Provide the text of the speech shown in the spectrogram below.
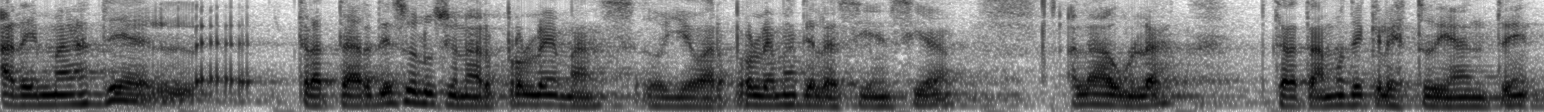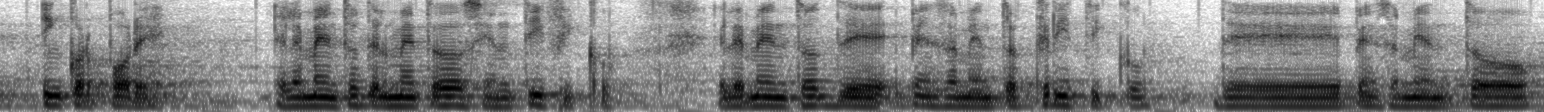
además de tratar de solucionar problemas o llevar problemas de la ciencia al aula, tratamos de que el estudiante incorpore elementos del método científico, elementos de pensamiento crítico, de pensamiento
